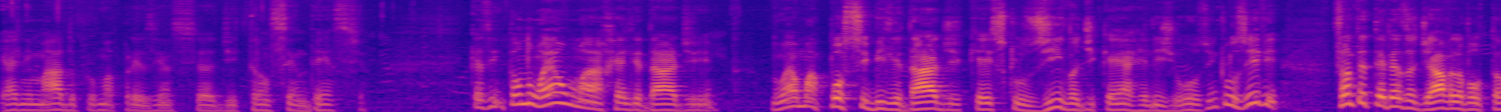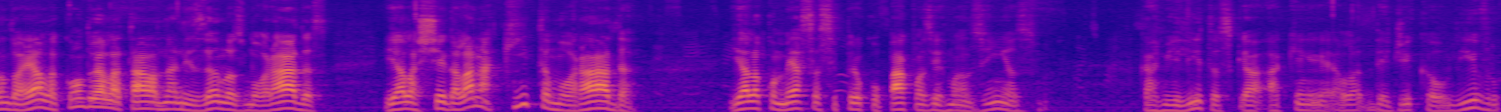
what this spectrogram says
é animado por uma presença de transcendência. Quer dizer, então não é uma realidade, não é uma possibilidade que é exclusiva de quem é religioso. Inclusive, Santa Teresa de Ávila, voltando a ela, quando ela está analisando as moradas e ela chega lá na quinta morada e ela começa a se preocupar com as irmãzinhas carmelitas, a, a quem ela dedica o livro,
